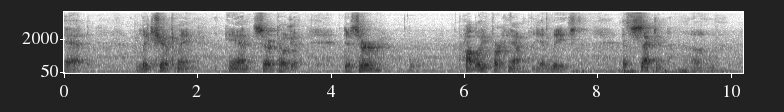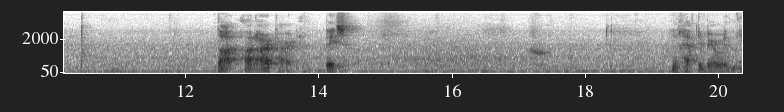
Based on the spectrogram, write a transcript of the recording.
at Lake Champlain and Saratoga deserve, probably for him at least, a second um, thought on our part based You'll have to bear with me.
